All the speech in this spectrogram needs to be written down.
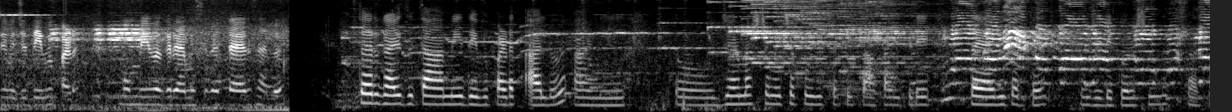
ते म्हणजे देवीपाड्यात मम्मी वगैरे आम्ही सगळे तयार झालो आहे तर गायज आता आम्ही देवीपाड्यात आलो आणि जन्माष्टमीच्या पूजेसाठी काका इकडे तयारी करतो म्हणजे डेकोरेशन करत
